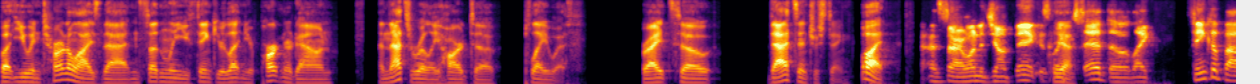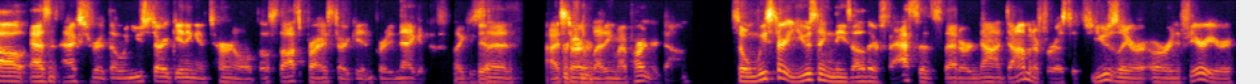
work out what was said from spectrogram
but you internalize that and suddenly you think you're letting your partner down and that's really hard to play with right so that's interesting but i'm sorry i want to jump in because like yeah. you said though like think about as an extrovert though when you start getting internal those thoughts probably start getting pretty negative like you yeah. said i started sure. letting my partner down so when we start using these other facets that are not dominant for us it's usually or, or inferior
